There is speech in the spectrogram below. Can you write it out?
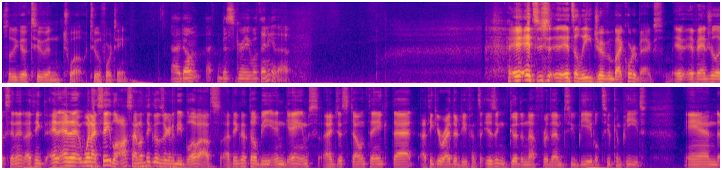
So they go two and twelve, two and fourteen. I don't disagree with any of that. It- It's just, it's a league driven by quarterbacks. If, if Andrew Luck's in it, I think, and, and uh, when I say loss, I don't think those are going to be blowouts. I think that they'll be in games. I just don't think that. I think you're right. Their defense isn't good enough for them to be able to compete, and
